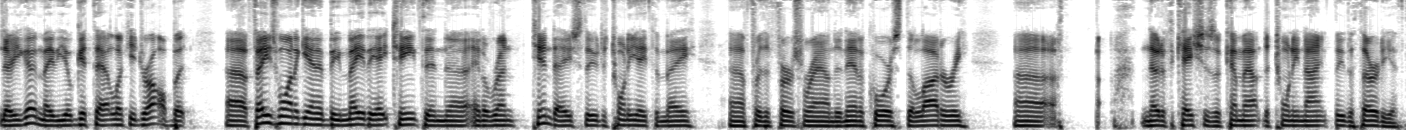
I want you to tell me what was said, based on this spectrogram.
There you go. Maybe you'll get that lucky draw. But uh, phase one again would be May the 18th, and uh, it'll run 10 days through the 28th of May uh, for the first round. And then, of course, the lottery uh, notifications will come out the 29th through the 30th.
